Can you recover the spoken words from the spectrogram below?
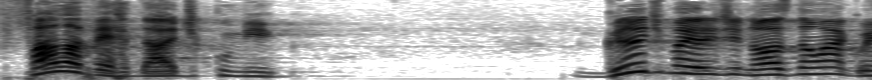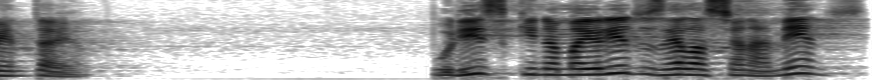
fala a verdade comigo. A grande maioria de nós não aguenta ela. Por isso que na maioria dos relacionamentos,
